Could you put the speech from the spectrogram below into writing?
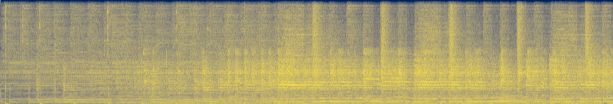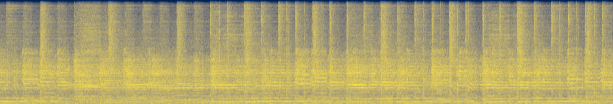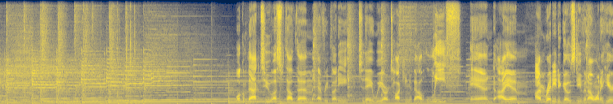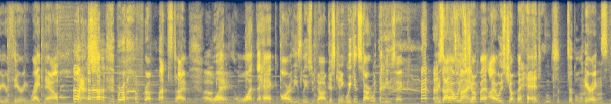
Welcome back to Us Without Them, everybody. Today we are talking about Leaf, and I am I'm ready to go, Stephen. I want to hear your theory right now. Yes. from, from last time. Okay. What what the heck are these leaves? No, I'm just kidding. We can start with the music because I always fine. jump a- I always jump ahead to, to the Mhm. lyrics.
